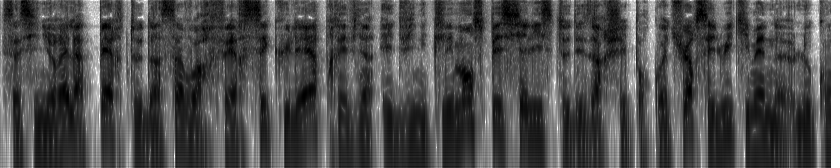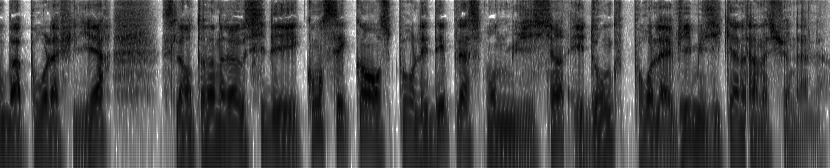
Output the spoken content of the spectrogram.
Ça signerait la perte d'un savoir-faire séculaire, prévient Edwin Clément, spécialiste des archers pour quatuor. C'est lui qui mène le combat pour la filière. Cela entraînerait aussi des conséquences pour les déplacements de musiciens et donc pour la vie musicale internationale.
